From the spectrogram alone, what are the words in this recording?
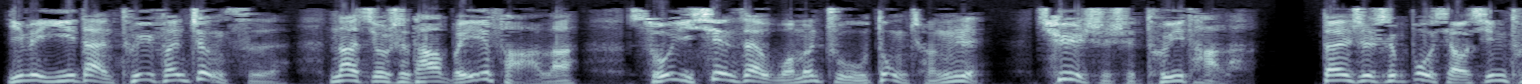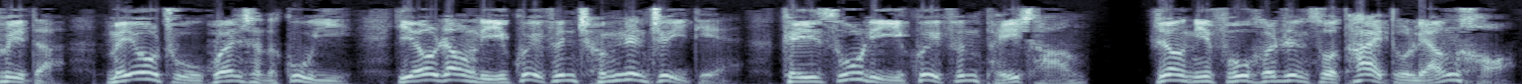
因为一旦推翻证词，那就是她违法了。所以现在我们主动承认，确实是推她了。但是是不小心推的，没有主观上的故意，也要让李桂芬承认这一点，给足李桂芬赔偿，让你符合认错态度良好，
